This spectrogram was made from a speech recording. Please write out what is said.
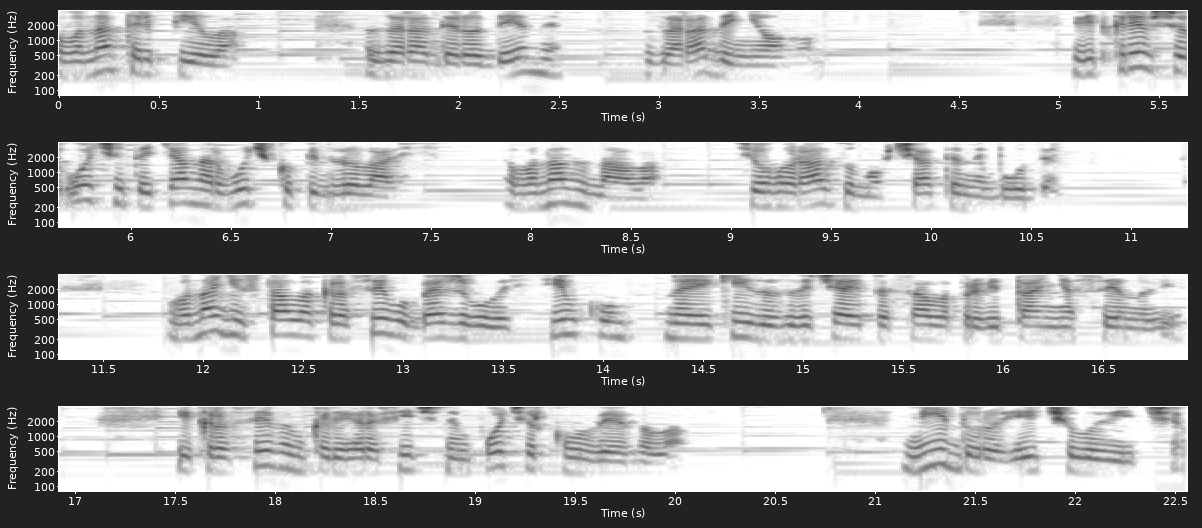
Вона терпіла заради родини, заради нього. Відкривши очі, Тетяна рвучко підвелась. Вона знала, цього разу мовчати не буде. Вона дістала красиву бежеву листівку, на якій зазвичай писала привітання синові, і красивим каліграфічним почерком вивела: Мій дорогий чоловіче,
